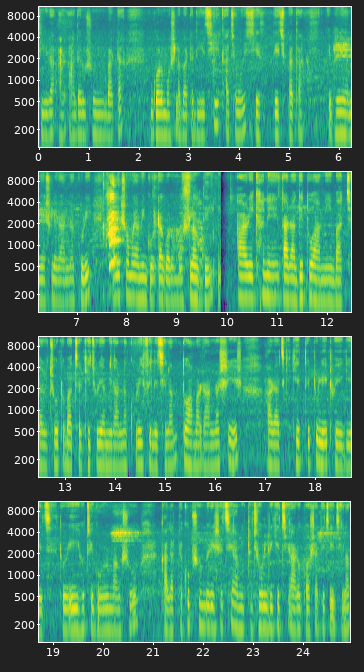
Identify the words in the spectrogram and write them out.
জিরা আর আদা, রসুন বাটা গরম মশলা বাটা দিয়েছি, কাঁচামরিচ তেজপাতা। এভাবে আমি আসলে রান্না করি। অনেক সময় আমি গোটা গরম মশলাও দিই। আর এখানে তার আগে তো আমি বাচ্চার, ছোট বাচ্চার খিচুড়ি আমি রান্না করেই ফেলেছিলাম। তো আমার রান্না শেষ আর আজকে খেতে একটু লেট হয়ে গিয়েছে। তো এই হচ্ছে গরুর মাংস। কালারটা খুব সুন্দর এসেছে। আমি একটু ঝোল রেখেছি, আরও কষাতে চেয়েছিলাম।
